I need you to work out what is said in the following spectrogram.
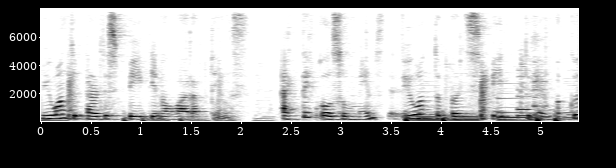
we want to participate in a lot of things. Active also means that we want to participate to have a good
